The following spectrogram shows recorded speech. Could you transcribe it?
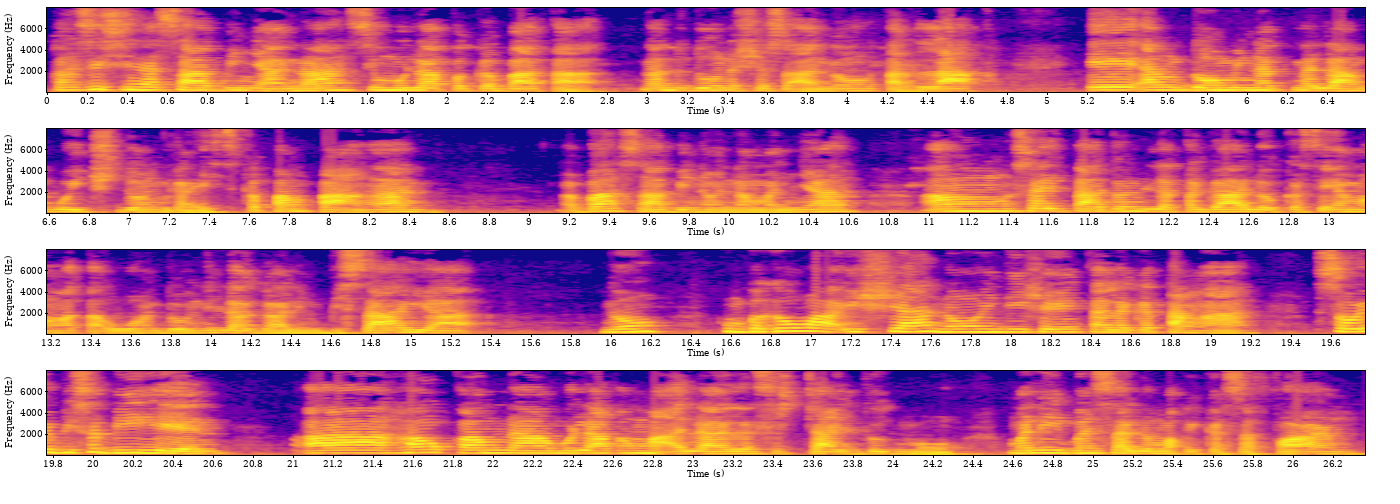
Kasi sinasabi niya na simula pagkabata, nandoon na siya sa ano, Tarlac. Eh, ang dominant na language doon guys, Kapampangan. Aba, sabi na naman niya, ang salita daw nila Tagalog kasi ang mga tauhan daw nila galing Bisaya. No? Kumbaga wais siya, no? Hindi siya yung talaga tanga. So, ibig sabihin, ah how come na wala kang maalala sa childhood mo maliban sa lumaki ka sa farm?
